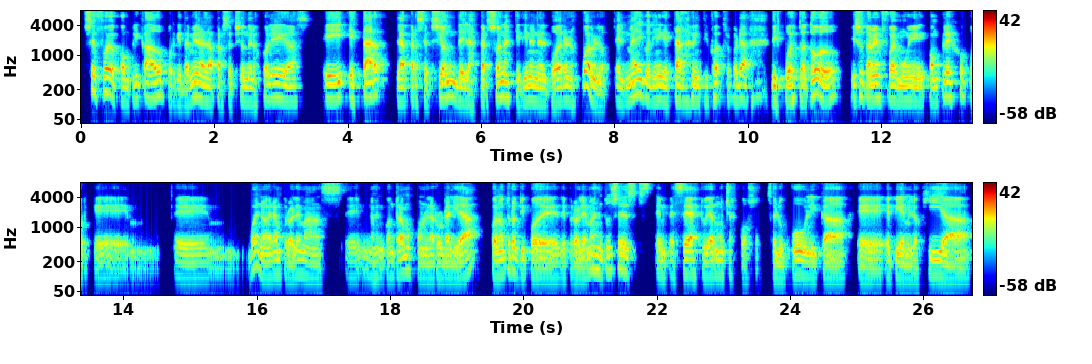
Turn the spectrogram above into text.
Se fue complicado porque también era la percepción de los colegas y estar la percepción de las personas que tienen el poder en los pueblos. El médico tiene que estar las 24 horas dispuesto a todo y eso también fue muy complejo porque eh, bueno, eran problemas, eh, nos encontramos con la ruralidad, con otro tipo de, problemas, entonces empecé a estudiar muchas cosas, salud pública, eh, epidemiología,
